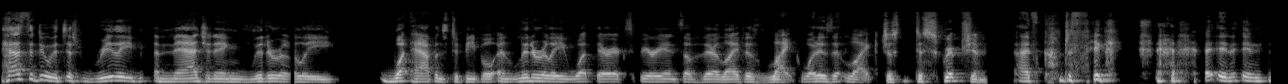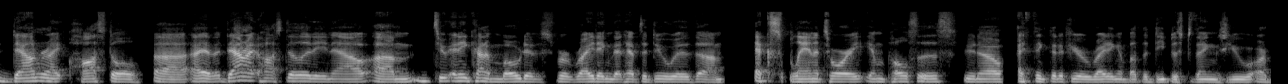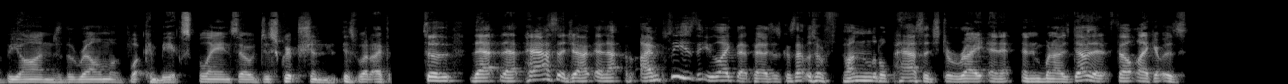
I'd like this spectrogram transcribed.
has to do with just really imagining literally what happens to people and literally what their experience of their life is like. What is it like? Just description. I've come to think in, in downright hostile. Uh, I have a downright hostility now um, to any kind of motives for writing that have to do with um, explanatory impulses you know i think that if you're writing about the deepest things you are beyond the realm of what can be explained so description is what i so that that passage and I, am pleased that you like that passage because that was a fun little passage to write and it, and when i was done with it it felt like it was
